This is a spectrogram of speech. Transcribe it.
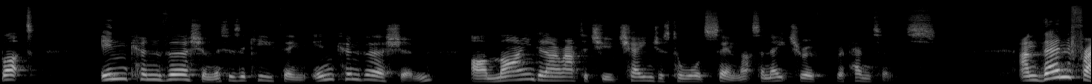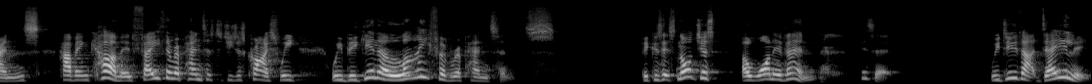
But in conversion, this is a key thing. In conversion, our mind and our attitude changes towards sin. That's the nature of repentance. And then, friends, having come in faith and repentance to Jesus Christ, we, we begin a life of repentance. Because it's not just a one event, is it? We do that daily.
